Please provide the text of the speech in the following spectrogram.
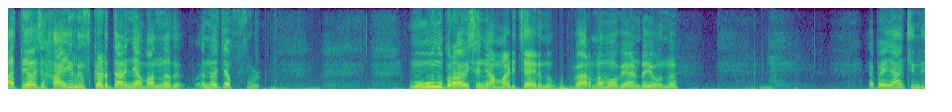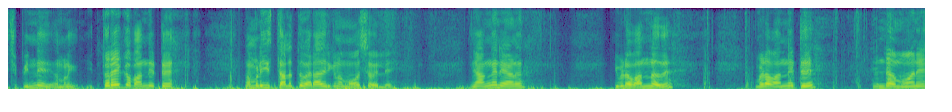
അത്യാവശ്യം ഹൈ റിസ്ക് എടുത്താണ് ഞാൻ വന്നത്. എന്ന് വെച്ചാൽ ഫുൾ മൂന്ന് പ്രാവശ്യം ഞാൻ മടിച്ചായിരുന്നു. വരണമോ വേണ്ടയോ എന്ന്. അപ്പോൾ ഞാൻ ചിന്തിച്ചു പിന്നെ നമ്മൾ ഇത്രയൊക്കെ വന്നിട്ട് നമ്മൾ ഈ സ്ഥലത്ത് വരാതിരിക്കണം മോശമല്ലേ? ഞാൻ അങ്ങനെയാണ് ഇവിടെ വന്നത്. ഇവിടെ വന്നിട്ട് എന്റെ മോനെ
